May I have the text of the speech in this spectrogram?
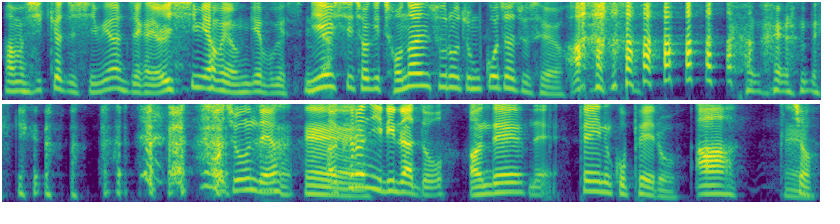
한번 시켜주시면 제가 열심히 한번 연기해 보겠습니다. 니엘 씨 저기 전환수로 좀 꽂아주세요. 이런 느낌. 어 좋은데요? 네. 아, 그런 일이라도 아, 근데 네. 페이는 고페이로. 아 그쵸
